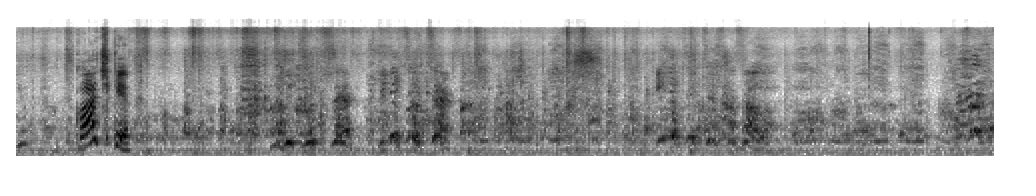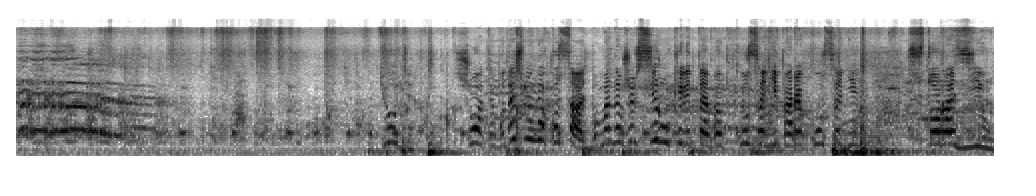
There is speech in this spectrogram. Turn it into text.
Накриваю. Качки! Ідіть звідси! Ідіть звідси! Ідіть звідси, сказала! Тютя, що ти будеш мене кусати? Бо в мене вже всі руки від тебе вкусані, перекусані сто разів.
